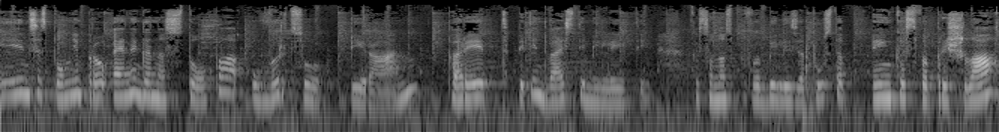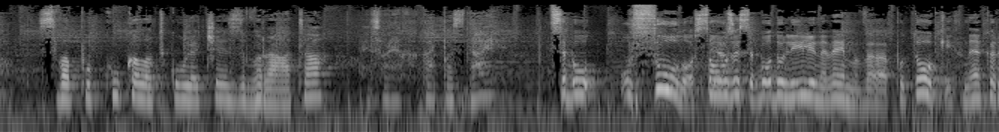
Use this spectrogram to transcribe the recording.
In se spomnim prav enega nastopa v vrtu Piran pred 25 leti, ko so nas povabili za pusta. In ko smo prišla, sva pokukala tako čez vrata in so rekla, kaj pa zdaj. Se bo usulo, solze se bodo lili vem, v potokih, ne? ker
